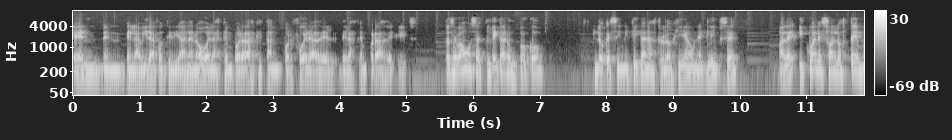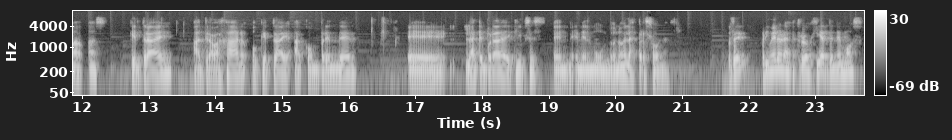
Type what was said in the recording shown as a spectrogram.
en, la vida cotidiana, ¿no? O en las temporadas que están por fuera de, las temporadas de eclipse. Entonces vamos a explicar un poco lo que significa en astrología un eclipse, ¿vale? Y cuáles son los temas que trae a trabajar o que trae a comprender eh, la temporada de eclipses en, el mundo, ¿no? En las personas. Entonces, primero en astrología tenemos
